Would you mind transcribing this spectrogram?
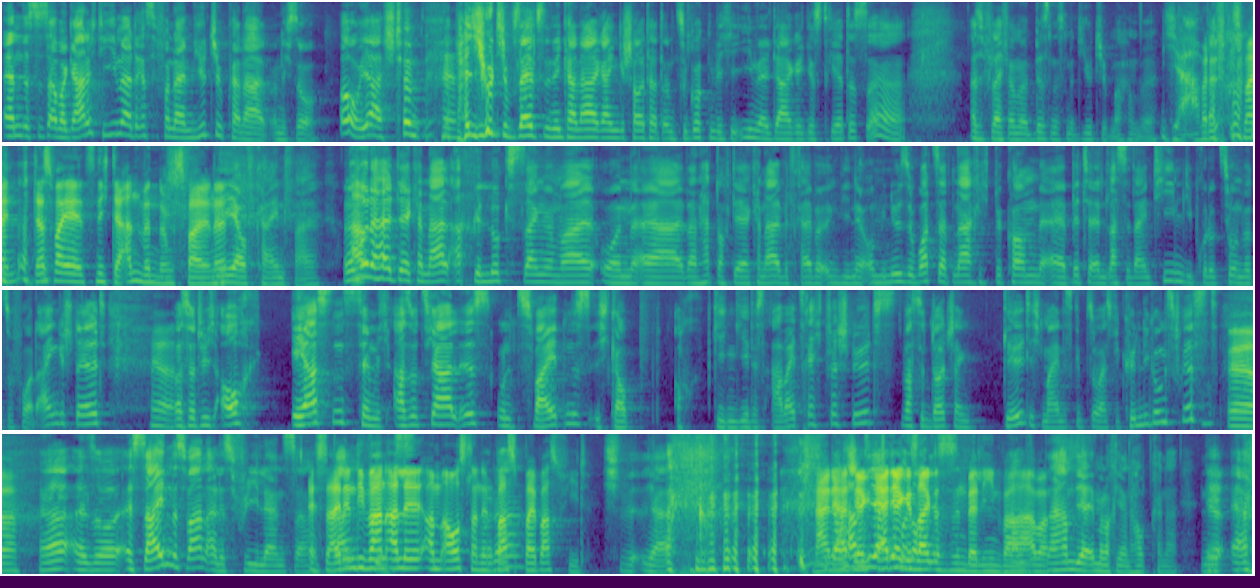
ähm, das ist aber gar nicht die E-Mail-Adresse von deinem YouTube-Kanal. Und ich so, oh ja, stimmt, weil YouTube selbst in den Kanal reingeschaut hat, um zu gucken, welche E-Mail da registriert ist. Ah. Also vielleicht, wenn man Business mit YouTube machen will. Ja, aber das, ich meine, das war ja jetzt nicht der Anwendungsfall, ne? Nee, auf keinen Fall. Und dann Ah. wurde halt der Kanal abgeluchst, sagen wir mal, und äh, dann hat noch der Kanalbetreiber irgendwie eine ominöse WhatsApp-Nachricht bekommen, äh, bitte entlasse dein Team, die Produktion wird sofort eingestellt. Ja. Was natürlich auch erstens ziemlich asozial ist und zweitens, ich glaube, auch gegen jedes Arbeitsrecht verstößt, was in Deutschland gilt. Ich meine, es gibt sowas wie Kündigungsfrist. Ja. Ja, also es sei denn, es waren alles Freelancer. Es sei denn, Dann die waren alle am Ausland? Buzz, bei BuzzFeed. Ich, will- ja. Nein, er hat ja, ja er hat ja noch gesagt, ihr- dass es in Berlin war, Haben- aber. Da haben die ja immer noch ihren Hauptkanal. Nee, Ja. ähm,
